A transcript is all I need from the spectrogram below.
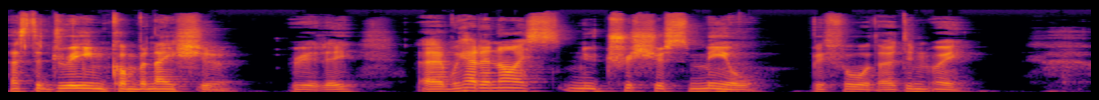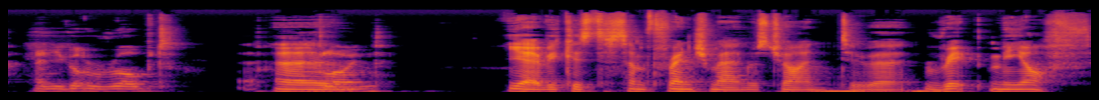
That's the dream combination, really. Uh, we had a nice, nutritious meal before, though, didn't we? And you got robbed Um, blind. Yeah, because some French man was trying to uh, rip me off,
